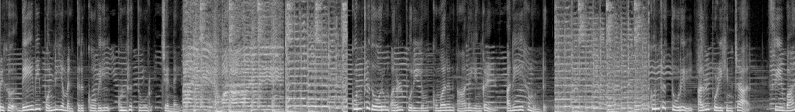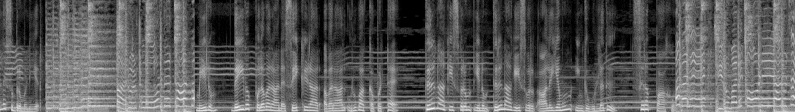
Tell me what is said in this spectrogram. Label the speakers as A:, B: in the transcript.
A: அருள்மிகு தேவி பொன்னியம்மன் திருக்கோவில் குன்றத்தூர் சென்னை. குன்றுதோறும் அருள் புரியும் குமரன் ஆலயங்கள் அநேகம் உண்டு குன்றத்தூரில் அருள் பொழிகின்றார் ஸ்ரீ பாலசுப்பிரமணியர்
B: காண்ப
A: மேலும் தெய்வப் புலவரான சேக்கிழார் அவரால் உருவாக்கப்பட்ட திருநாகேஸ்வரம் எனும் திருநாகேஸ்வரர் ஆலயமும் இங்கு உள்ளது. சிறப்பாகும்.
